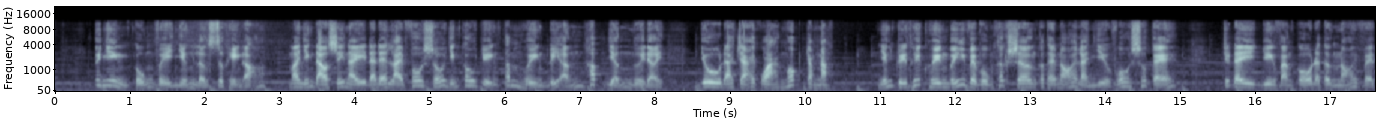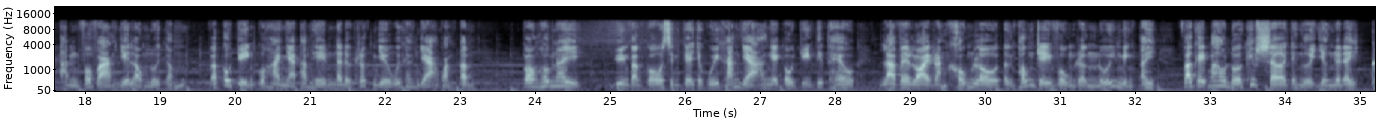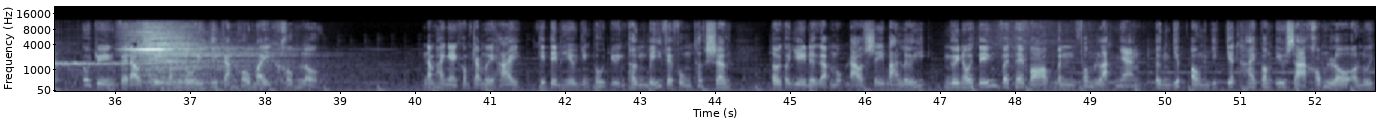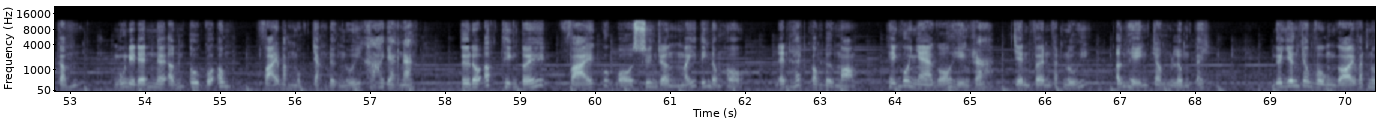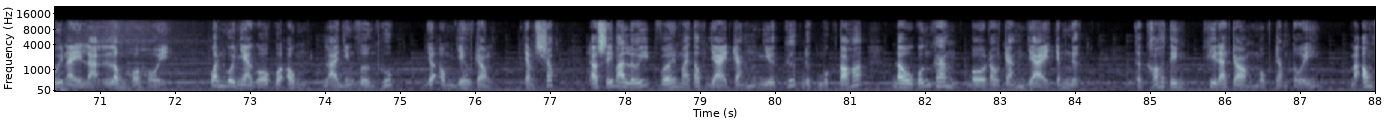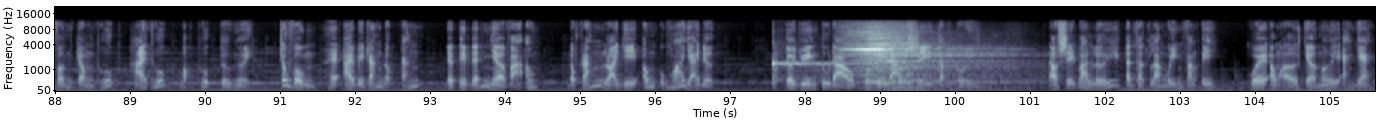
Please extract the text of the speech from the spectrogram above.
Tuy nhiên cũng vì những lần xuất hiện đó mà những đạo sĩ này đã để lại vô số những câu chuyện tâm huyền bí ẩn hấp dẫn người đời, dù đã trải qua ngót trăm năm. Những truyền thuyết huyền bí về vùng Thất Sơn có thể nói là nhiều vô số kể. Trước đây, Duyên Vạn Cổ đã từng nói về thành phố vàng dưới lòng núi Cấm và câu chuyện của hai nhà thám hiểm đã được rất nhiều quý khán giả quan tâm. Còn hôm nay, Duyên Vạn Cổ xin kể cho quý khán giả nghe câu chuyện tiếp theo là về loài rắn khổng lồ từng thống trị vùng rừng núi miền Tây và gây bao nỗi khiếp sợ cho người dân nơi đây. Câu chuyện về đạo sĩ trăm tuổi giết rắn hổ mây khổng lồ. Năm 2012, khi tìm hiểu những câu chuyện thần bí về vùng Thất Sơn, tôi có duyên được gặp một đạo sĩ ba lưới, người nổi tiếng với thế võ bình phong lạc nhạn, từng giúp ông giết chết hai con yêu xà khổng lồ ở núi Cấm. Muốn đi đến nơi ẩn tu của ông, phải bằng một chặng đường núi khá gian nan. Từ đầu ấp Thiên Tuế, phải cuốc bộ xuyên rừng mấy tiếng đồng hồ, đến hết con đường mòn, thì ngôi nhà gỗ hiện ra trên vên vách núi, ẩn hiện trong lùm cây. Người dân trong vùng gọi vách núi này là Long Hổ Hội. Quanh ngôi nhà gỗ của ông là những vườn thuốc do ông gieo trồng, chăm sóc. Đạo sĩ ba lưới với mái tóc dài trắng như cước được buộc tó, đầu quấn khăn, bộ râu trắng dài chấm ngực. Thật khó tin khi đã tròn 100 tuổi mà ông vẫn trồng thuốc, hái thuốc, bóc thuốc cứu người. Trong vùng, hệ ai bị rắn độc cắn đều tìm đến nhờ vả ông. Độc rắn loại gì ông cũng hóa giải được. Cơ duyên tu đạo của vị đạo sĩ trăm tuổi. Đạo sĩ ba lưới tên thật là Nguyễn Văn Y, quê ông ở chợ mới An Giang.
